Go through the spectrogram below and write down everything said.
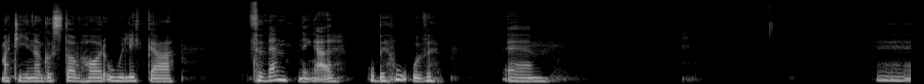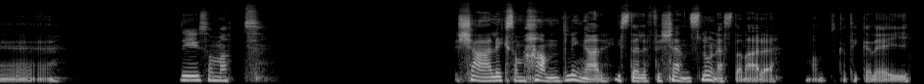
Martina och Gustav, har olika förväntningar och behov. Eh, Eh, det är ju som att kärlek som handlingar istället för känslor nästan är det. Man ska ticka det i.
